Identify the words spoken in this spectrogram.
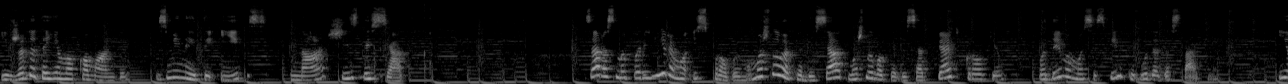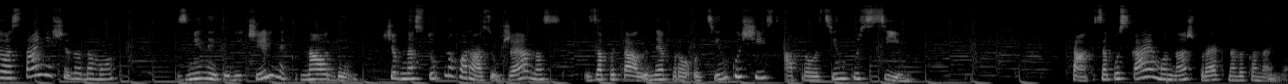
І вже додаємо команду змінити х на 60. Зараз ми перевіримо і спробуємо. Можливо, 50, можливо, 55 кроків. Подивимося, скільки буде достатньо. І останнє, що додамо, змінити лічильник на 1, щоб наступного разу вже нас запитали не про оцінку 6, а про оцінку 7. Так, запускаємо наш проект на виконання.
